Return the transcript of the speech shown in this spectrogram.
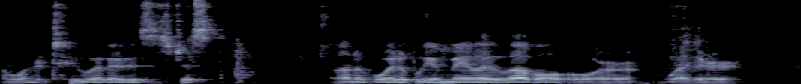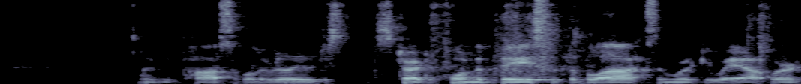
I wonder too whether this is just unavoidably a melee level or whether it would be possible to really just start to form a base with the blocks and work your way outward.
